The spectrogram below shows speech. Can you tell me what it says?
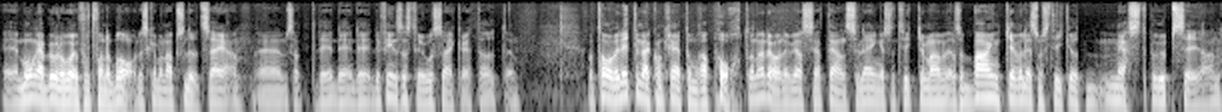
Eh, många bolag går fortfarande bra, det ska man absolut säga. Så det, det, det, det finns en stor osäkerhet där ute. Och tar vi lite mer konkret om rapporterna då, det vi har sett än så länge, så tycker man, alltså bank är väl det som sticker ut mest på uppsidan.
